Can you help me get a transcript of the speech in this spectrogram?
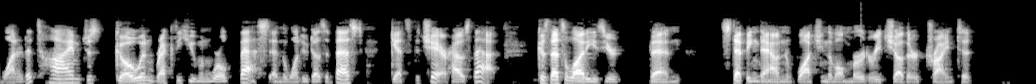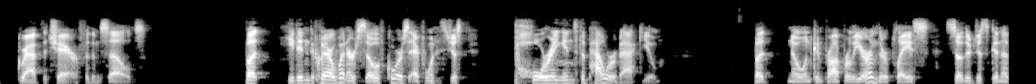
one at a time, just go and wreck the human world best, and the one who does it best gets the chair. How's that? Because that's a lot easier than stepping down and watching them all murder each other trying to grab the chair for themselves. But he didn't declare a winner, so of course everyone is just pouring into the power vacuum. But no one can properly earn their place, so they're just gonna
